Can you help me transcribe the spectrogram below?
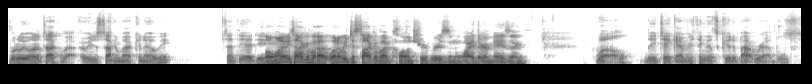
what do we want to talk about? Are we just talking about Kenobi? Is that the idea? Well, why don't we talk about why don't we just talk about clone troopers and why they're amazing? Well, they take everything that's good about rebels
